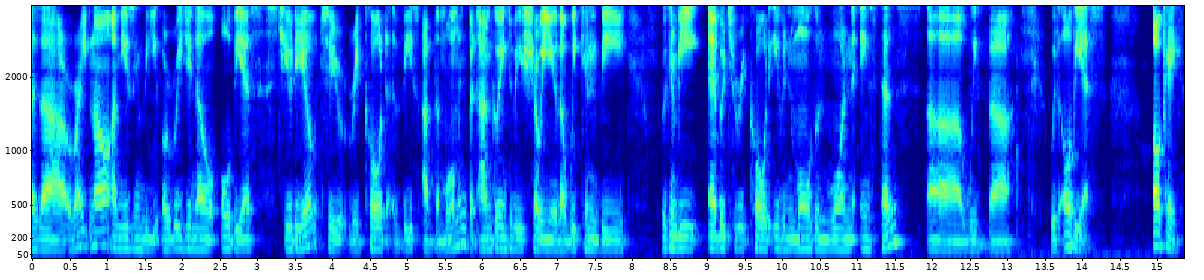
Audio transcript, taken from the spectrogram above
because uh, right now I'm using the original OBS Studio to record this at the moment, but I'm going to be showing you that we can be we can be able to record even more than one instance uh, with uh, with OBS. Okay,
